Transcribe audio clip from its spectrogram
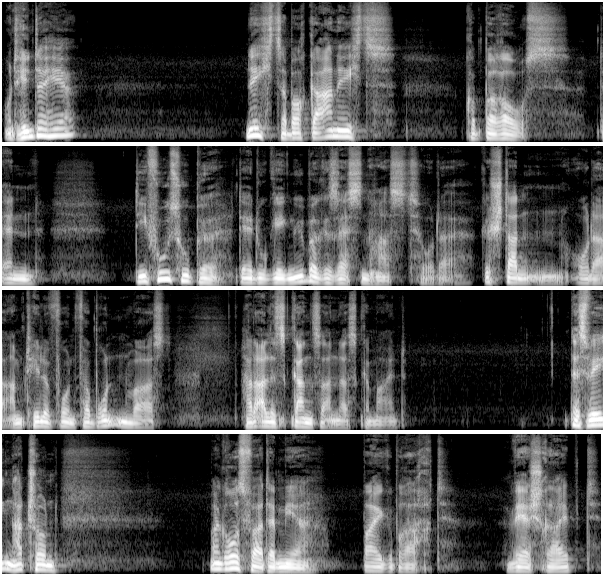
Und hinterher? Nichts, aber auch gar nichts kommt bei raus. Denn die Fußhupe, der du gegenüber gesessen hast oder gestanden oder am Telefon verbunden warst, hat alles ganz anders gemeint. Deswegen hat schon mein Großvater mir beigebracht, wer schreibt,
